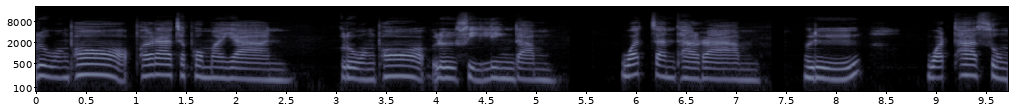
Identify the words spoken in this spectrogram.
หลวงพ่อพระราชพรมยาน หลวงพ่อฤาษีลิงดำ วัดจันทาราม หรือวัดท่าสุง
